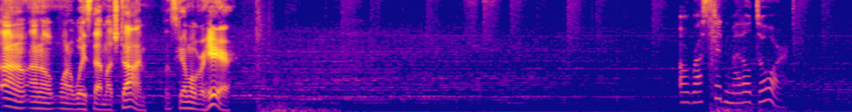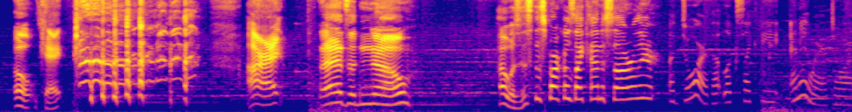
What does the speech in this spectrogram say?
I don't. I don't want to waste that much time. Let's come over here. A rusted metal door. Oh, okay. All right. That's a no. Oh, was this the sparkles I kind of saw earlier? A door that looks like the anywhere door.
